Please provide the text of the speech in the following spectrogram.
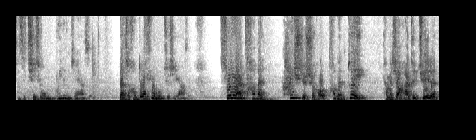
但是其实我们不用这样子，但是很多父母就是这样子。虽然他们开始的时候，他们对他们小孩就觉得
